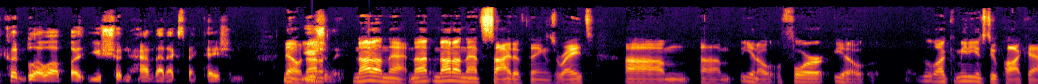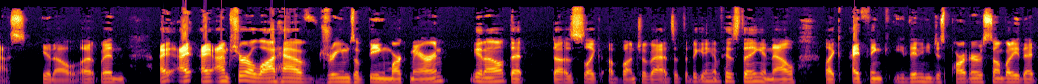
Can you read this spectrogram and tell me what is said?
could blow up, but you shouldn't have that expectation. No, not, Usually. not on that. Not not on that side of things, right? Um, um, you know, for you know, a lot of comedians do podcasts. You know, uh, and I, I, I'm sure a lot have dreams of being Marc Maron. You know, that does like a bunch of ads at the beginning of his thing, and now like I think he didn't he just partner with somebody that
